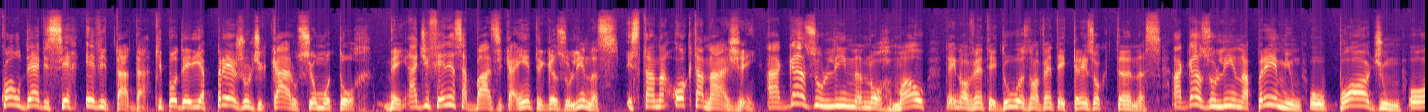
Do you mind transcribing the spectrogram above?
qual deve ser evitada, que poderia prejudicar o seu motor? Bem, a diferença básica entre gasolinas está na octanagem. A gasolina normal tem 92, 93 octanas. A gasolina premium, ou Podium, ou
